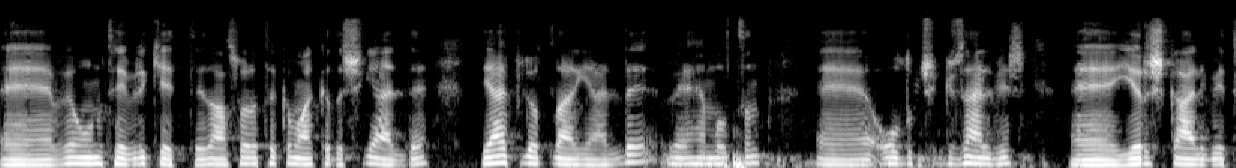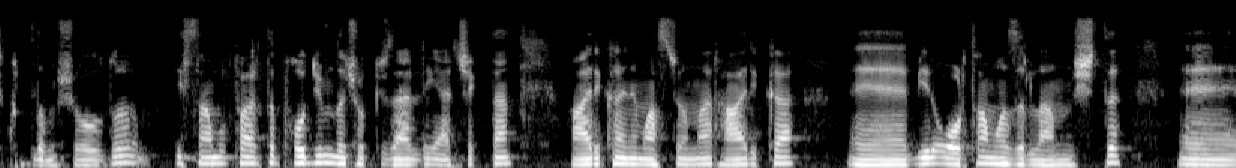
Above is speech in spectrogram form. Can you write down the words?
Ee, ve onu tebrik etti. Daha sonra takım arkadaşı geldi. Diğer pilotlar geldi ve Hamilton e, oldukça güzel bir e, yarış galibiyeti kutlamış oldu. İstanbul Park'ta podyum da çok güzeldi gerçekten. Harika animasyonlar, harika e, bir ortam hazırlanmıştı. E,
